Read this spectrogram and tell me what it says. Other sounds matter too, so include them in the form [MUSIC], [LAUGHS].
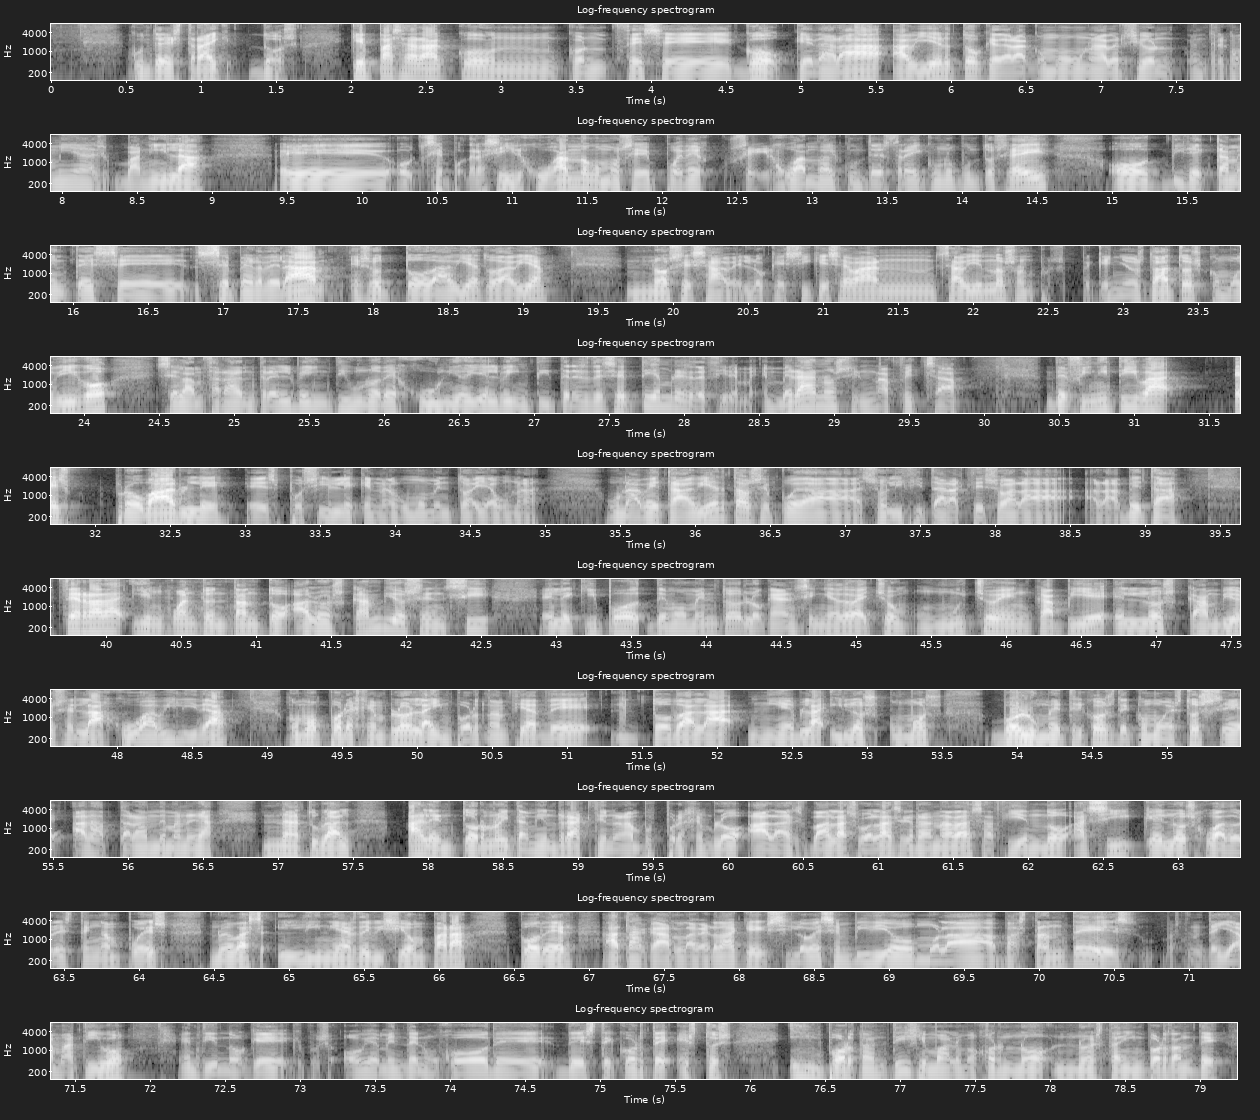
Counter-Strike 2. ¿Qué pasará con, con CSGO? ¿Quedará abierto? ¿Quedará como una versión, entre comillas, vanilla? Eh, o se podrá seguir jugando como se puede seguir jugando al Counter-Strike 1.6 o directamente se, se perderá. Eso todavía, todavía no se sabe. Lo que sí que se van sabiendo son pues, pequeños datos, como digo, se lanzará entre el 21 de junio y el 23 de septiembre, es decir, en verano, sin una fecha definitiva. Es probable, es posible que en algún momento haya una, una beta abierta o se pueda solicitar acceso a la, a la beta cerrada y en cuanto en tanto a los cambios en sí, el equipo de momento lo que ha enseñado ha hecho mucho hincapié en los cambios en la jugabilidad, como por ejemplo la importancia de toda la niebla y los humos volumétricos, de cómo estos se adaptarán de manera natural al entorno y también reaccionarán, pues, por ejemplo, a las balas o a las granadas, haciendo así que los jugadores tengan pues nuevas líneas de visión para poder atacar. La verdad que si lo ves en vídeo mola bastante, es bastante llamativo. Entiendo que, pues obviamente en un juego de, de, este corte esto es importantísimo. A lo mejor no, no es tan importante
